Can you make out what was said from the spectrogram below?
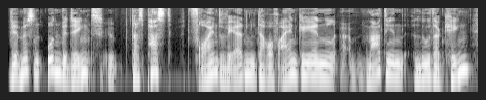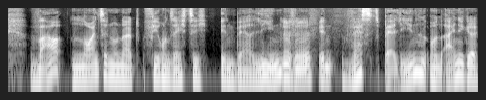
Wir müssen unbedingt, das passt, Freund werden, darauf eingehen. Martin Luther King war 1964 in Berlin, mhm. in West-Berlin und einige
